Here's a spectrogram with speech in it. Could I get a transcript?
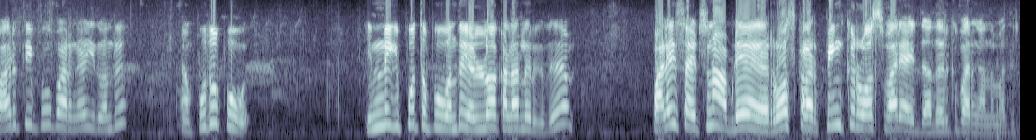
பருத்தி பூ பாருங்கள் இது வந்து புது பூ இன்றைக்கி பூத்த பூ வந்து எல்லோ கலரில் இருக்குது. பழைய ஆயிடுச்சுன்னா அப்படியே ரோஸ் கலர் பிங்க் ரோஸ் மாதிரி ஆயிடுது. அது இருக்குது பாருங்கள் அந்த மாதிரி.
